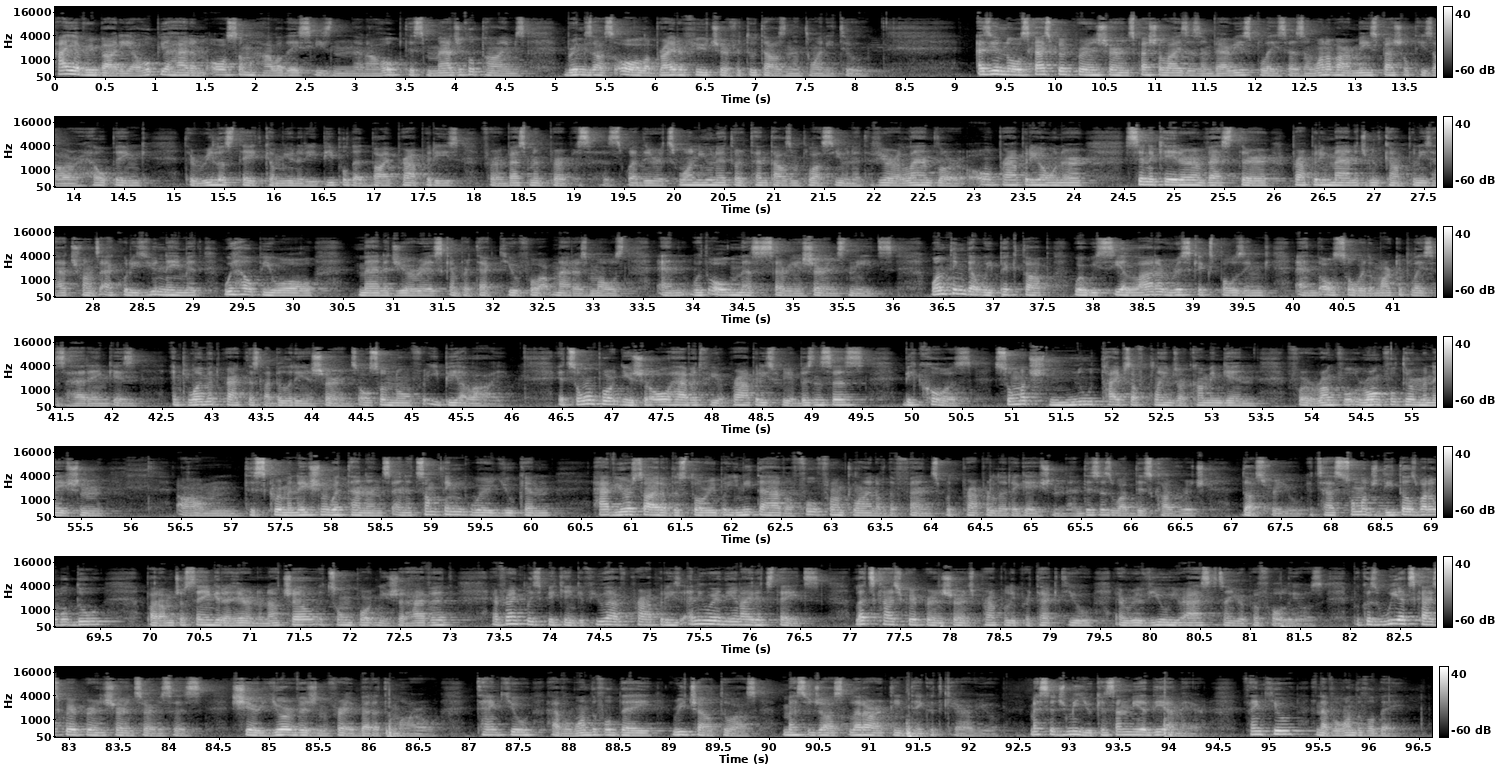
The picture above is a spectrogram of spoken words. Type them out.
Hi, everybody. I hope you had an awesome holiday season, and I hope this magical times brings us all a brighter future for 2022. As you know, Skyscraper Insurance specializes in various places, and one of our main specialties are helping the real estate community, people that buy properties for investment purposes, whether it's one unit or 10,000 plus unit. If you're a landlord or property owner, syndicator, investor, property management companies, hedge funds, equities, you name it, we help you all manage your risk and protect you for what matters most and with all necessary insurance needs. One thing that we picked up where we see a lot of risk exposing and also where the marketplace is heading is Employment Practice Liability Insurance, also known for EPLI. It's so important you should all have it for your properties, for your businesses, because so much new types of claims are coming in for wrongful wrongful termination, um, discrimination with tenants, and it's something where you can have your side of the story, but you need to have a full front line of defense with proper litigation, and this is what this coverage does for you. It has so much details what it will do, but I'm just saying it here in a nutshell. It's so important you should have it. And frankly speaking, if you have properties anywhere in the United States, let Skyscraper Insurance properly protect you and review your assets and your portfolios. Because we at Skyscraper Insurance Services share your vision for a better tomorrow. Thank you. Have a wonderful day. Reach out to us, message us, let our team take good care of you. Message me. You can send me a DM here. Thank you and have a wonderful day.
